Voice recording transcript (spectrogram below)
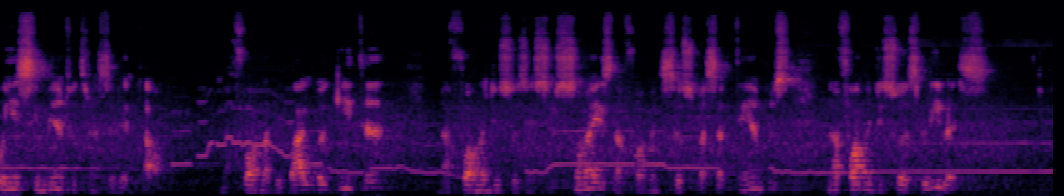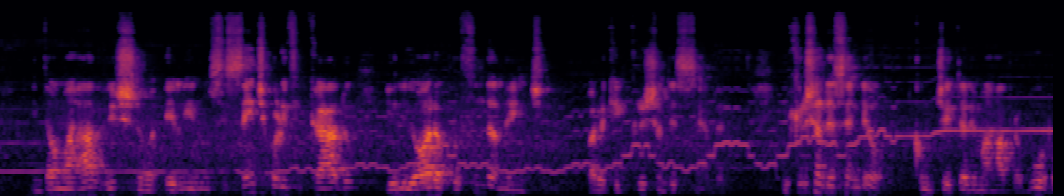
conhecimento transcendental, na forma do Bhagavad Gita, na forma de suas instruções, na forma de seus passatempos, na forma de suas lilas. Então Mahavishnu, ele não se sente qualificado e ele ora profundamente para que Krishna descenda. E Krishna descendeu como Chaitanya Mahaprabhu.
